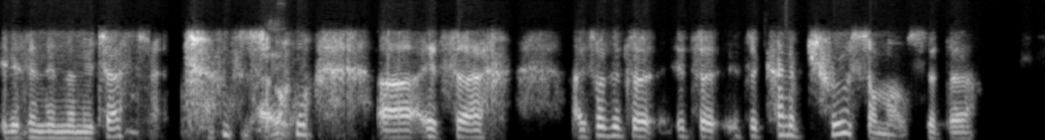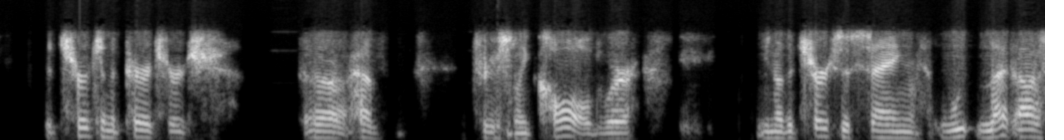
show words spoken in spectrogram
it isn't in the new testament. So uh, it's a I suppose it's a it's a it's a kind of truce almost that the the church and the parachurch uh, have traditionally called, where you know the church is saying, "Let us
